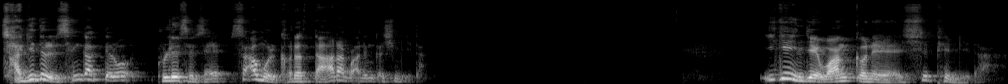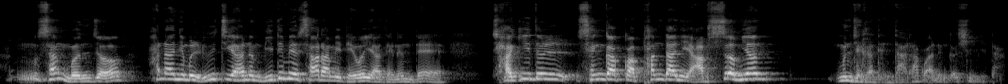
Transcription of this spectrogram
자기들 생각대로 블레셋에 싸움을 걸었다라고 하는 것입니다. 이게 이제 왕권의 실패입니다. 항상 먼저 하나님을 의지하는 믿음의 사람이 되어야 되는데 자기들 생각과 판단이 앞서면 문제가 된다라고 하는 것입니다.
